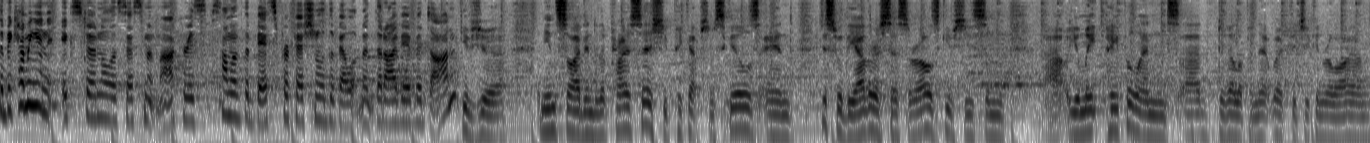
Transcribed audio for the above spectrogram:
So becoming an external assessment marker is some of the best professional development that I've ever done. Gives you a, an insight into the process, you pick up some skills and just with the other assessor roles gives you some, uh, you'll meet people and uh, develop a network that you can rely on.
